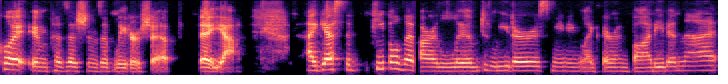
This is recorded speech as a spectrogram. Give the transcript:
put in positions of leadership that, yeah. I guess the people that are lived leaders, meaning like they're embodied in that,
